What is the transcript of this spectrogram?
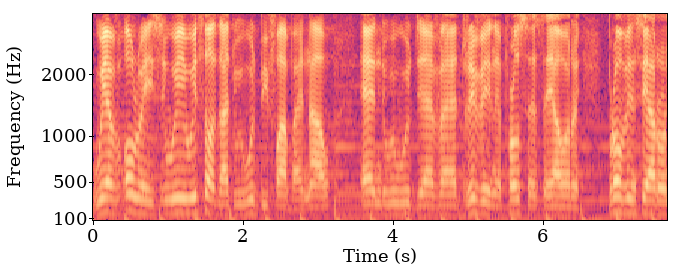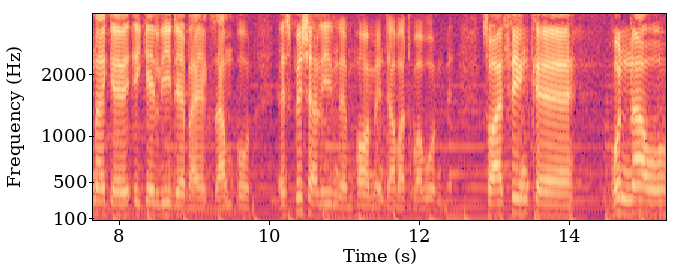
we have always we, we thought that we would be far by now and we would have uh, driven a process. Hore province ya rona e leader by example especially in the empowerment about bomme. So i think go nna o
